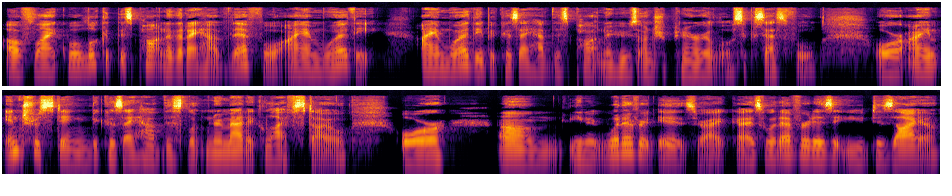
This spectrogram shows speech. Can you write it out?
of like well look at this partner that i have. Therefore i am worthy. I am worthy because i have this partner who's entrepreneurial or successful or i am interesting because i have this nomadic lifestyle or um you know whatever it is right guys? Whatever it is that you desire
